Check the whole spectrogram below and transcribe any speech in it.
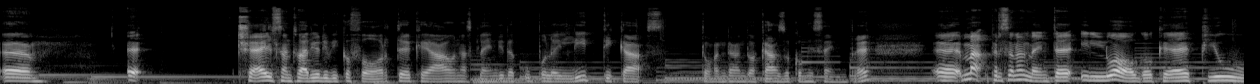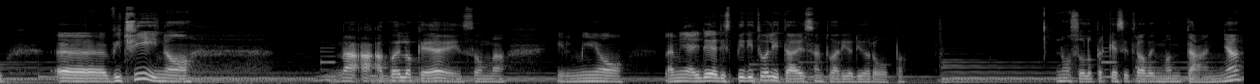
Eh, eh, c'è il santuario di Vicoforte che ha una splendida cupola ellittica, sto andando a caso come sempre, eh, ma personalmente il luogo che è più eh, vicino a, a, quello che è insomma mio, la mia idea di spiritualità è il santuario di Europa. Non solo perché si trova in montagna,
